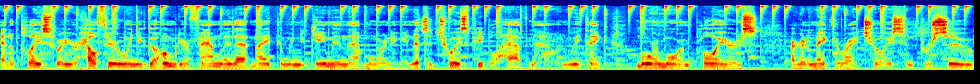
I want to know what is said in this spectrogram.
at a place where you're healthier when you go home to your family that night than when you came in that morning. And it's a choice people have now. And we think more and more employers are going to make the right choice and pursue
